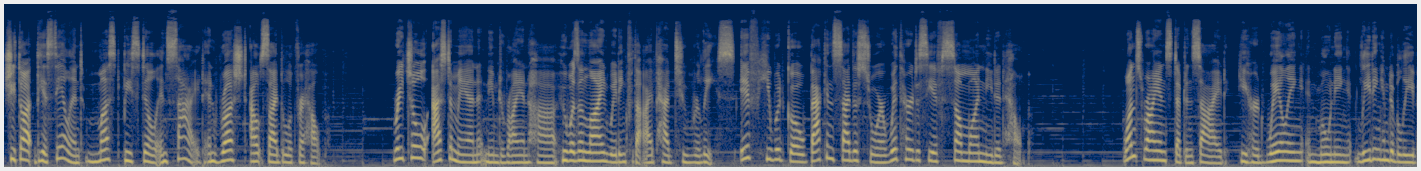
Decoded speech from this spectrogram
She thought the assailant must be still inside and rushed outside to look for help. Rachel asked a man named Ryan Ha, who was in line waiting for the iPad to release, if he would go back inside the store with her to see if someone needed help. Once Ryan stepped inside, he heard wailing and moaning, leading him to believe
